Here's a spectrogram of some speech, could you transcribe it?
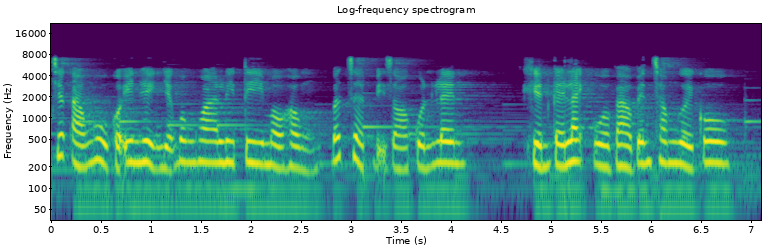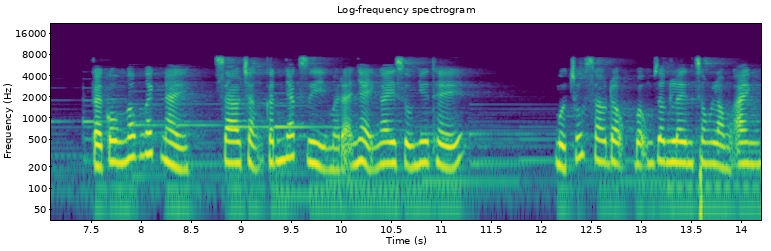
Chiếc áo ngủ có in hình những bông hoa li ti màu hồng bất chợt bị gió cuốn lên, khiến cái lạnh ùa vào bên trong người cô. Cái cô ngốc nghếch này, sao chẳng cân nhắc gì mà đã nhảy ngay xuống như thế. Một chút dao động bỗng dâng lên trong lòng anh.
